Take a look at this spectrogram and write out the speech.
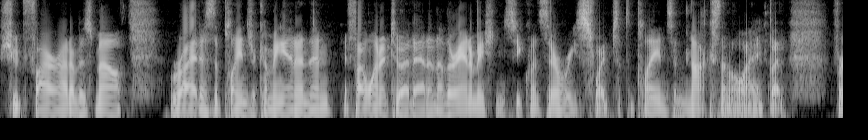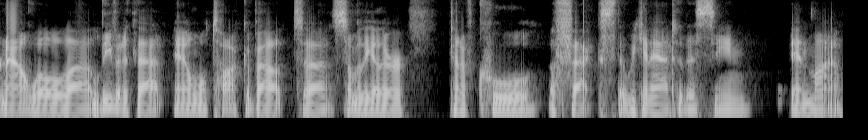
shoot fire out of his mouth right as the planes are coming in. And then if I wanted to, I'd add another animation sequence there where he swipes at the planes and knocks them away. But for now, we'll uh, leave it at that. And we'll talk about uh, some of the other kind of cool effects that we can add to this scene in Maya.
